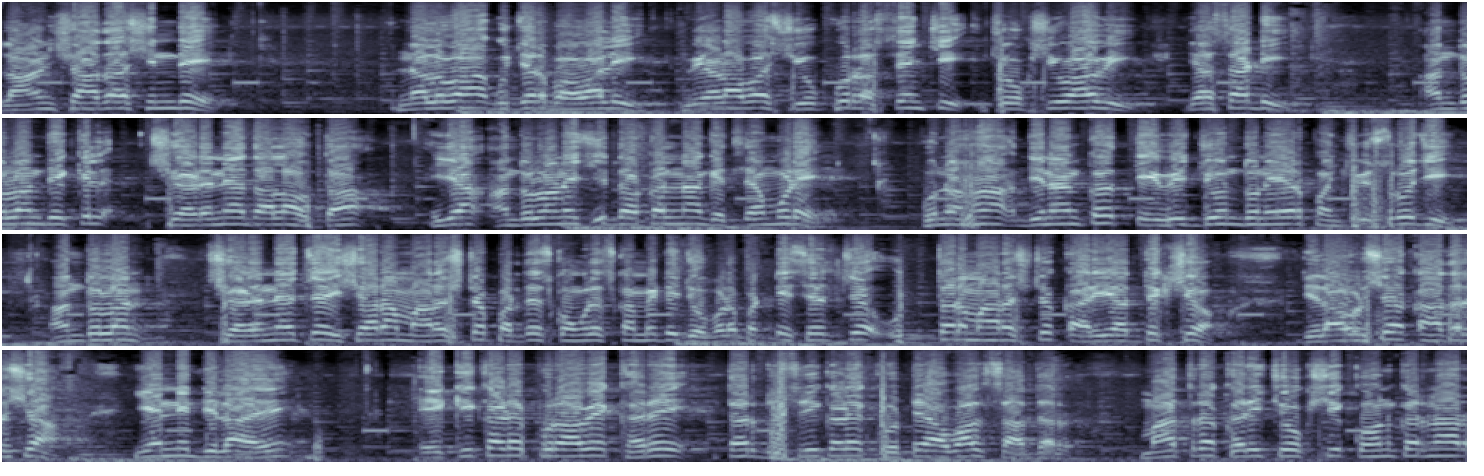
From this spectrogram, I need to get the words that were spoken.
लहान शहादा शिंदे नलवा गुजर भवाली वेळा व शिवपूर रस्त्यांची चौकशी व्हावी यासाठी आंदोलन देखील छेडण्यात आला होता. या आंदोलनाची दखल न घेतल्यामुळे पुन्हा दिनांक तेवीस जून दोन हजार पंचवीस रोजी आंदोलन छेडण्याचा इशारा महाराष्ट्र प्रदेश काँग्रेस कमिटी झोपडपट्टी सेलचे उत्तर महाराष्ट्र कार्याध्यक्ष दिलावरशा कादरशा यांनी दिला आहे. एकीकडे पुरावे खरे तर दुसरीकडे खोटे अहवाल सादर. मात्र खरी चौकशी कोण करणार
